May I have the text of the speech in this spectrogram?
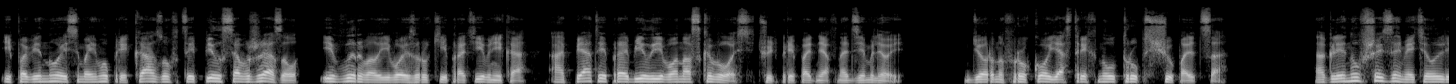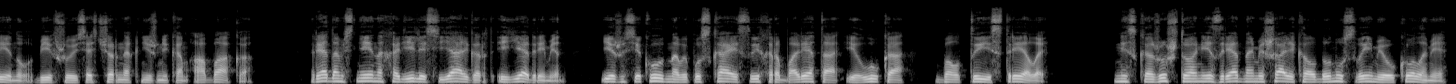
и, повинуясь моему приказу, вцепился в жезл и вырвал его из руки противника, а пятый пробил его насквозь, чуть приподняв над землей. Дернув рукой, я стряхнул труп с щупальца. Оглянувшись, заметил Лину, бившуюся с чернокнижником Абако. Рядом с ней находились Яльгард и Едремин, ежесекундно выпуская из своих арбалета и лука болты и стрелы. Не скажу, что они изрядно мешали колдуну своими уколами.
